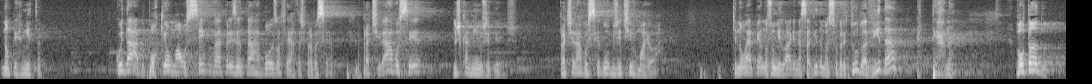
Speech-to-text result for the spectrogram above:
Não permita. Cuidado, porque o mal sempre vai apresentar boas ofertas para você, para tirar você dos caminhos de Deus, para tirar você do objetivo maior, que não é apenas um milagre nessa vida, mas, sobretudo, a vida eterna. Voltando,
